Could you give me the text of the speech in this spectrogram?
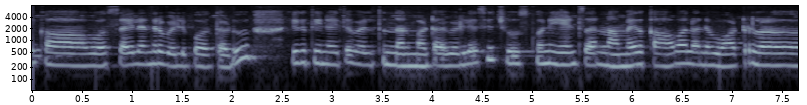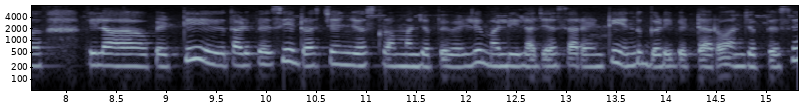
ఇక శైలేంద్ర వెళ్ళిపోతాడు. ఇక తినైతే వెళ్తుందనమాట వెళ్ళేసి చూసుకొని ఏంటి సార్ నా మీద కావాలని వాటర్ ఇలా పెట్టి తడిపేసి డ్రెస్ చేంజ్ చేసుకురమ్మని చెప్పి వెళ్ళి మళ్ళీ ఇలా చేశారేంటి? ఎందుకు గడి పెట్టారో అని చెప్పేసి.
